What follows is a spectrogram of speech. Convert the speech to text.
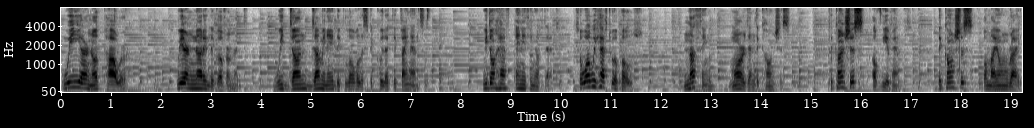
We are not power. We are not in the government. We don't dominate the global speculative finance. We don't have anything of that. So what we have to oppose? Nothing more than the conscious. The conscious of the event. The conscious of my own right.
